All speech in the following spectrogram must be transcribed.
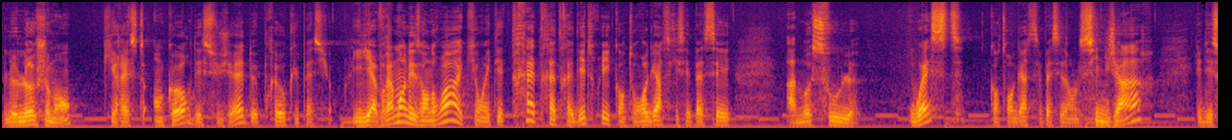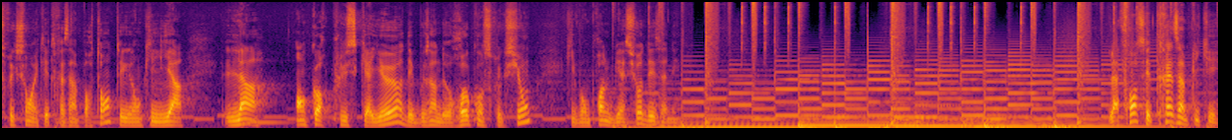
le logement, qui restent encore des sujets de préoccupation. Il y a vraiment des endroits qui ont été très très très détruits. Quand on regarde ce qui s'est passé à Mossoul ouest, quand on regarde ce qui s'est passé dans le Sinjar, les destructions ont été très importantes et donc il y a là encore plus qu'ailleurs des besoins de reconstruction qui vont prendre bien sûr des années. La France est très impliquée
